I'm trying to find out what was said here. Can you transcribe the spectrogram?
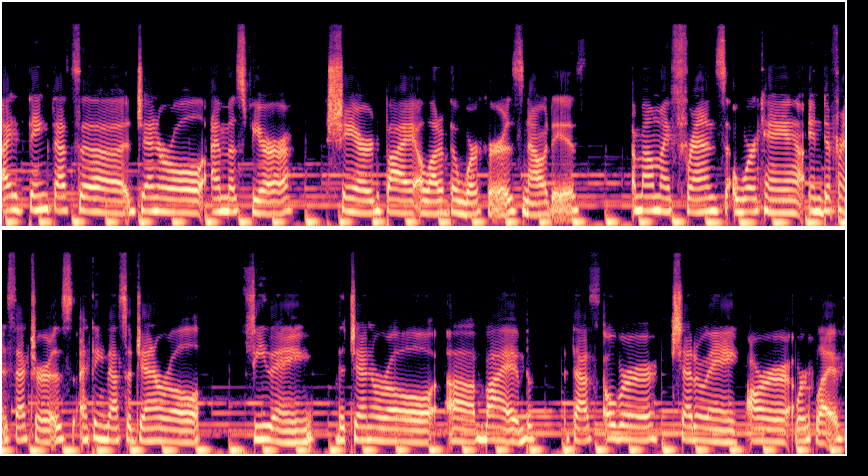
I think that's a general atmosphere shared by a lot of the workers nowadays among my friends working in different sectors, I think that's a general feeling, the general uh, vibe that's overshadowing our work life.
